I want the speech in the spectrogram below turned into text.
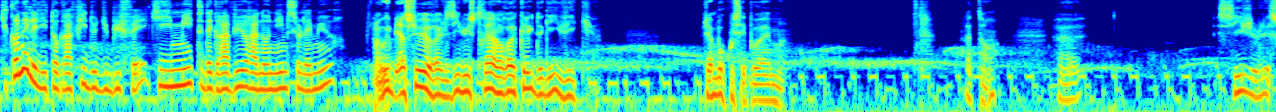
Tu connais les lithographies de Dubuffet qui imitent des gravures anonymes sur les murs? Oui, bien sûr, elles illustraient un recueil de Guy J'aime beaucoup ces poèmes. Attends. Euh, si je laisse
